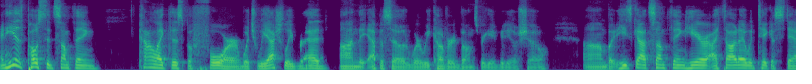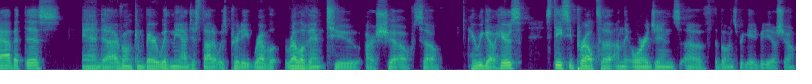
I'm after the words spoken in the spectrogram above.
And he has posted something kind of like this before, which we actually read on the episode where we covered Bones Brigade video show. Um, but he's got something here. I thought I would take a stab at this, and uh, everyone can bear with me. I just thought it was pretty relevant to our show. So here we go. Here's Stacy Peralta on the origins of the Bones Brigade video show.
